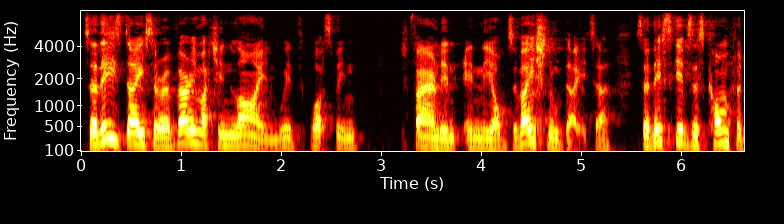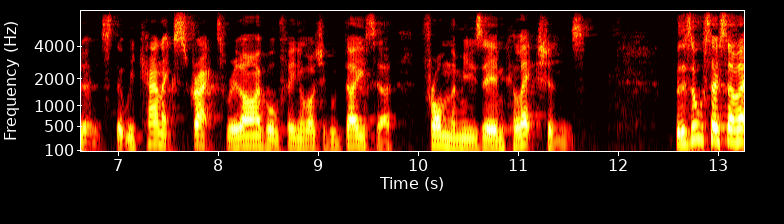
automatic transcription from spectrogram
So these data are very much in line with what's been found in, in the observational data. So this gives us confidence that we can extract reliable phenological data from the museum collections. But there's also some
